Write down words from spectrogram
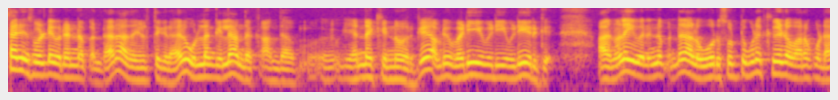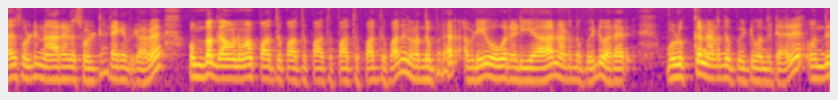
சரி சொல்லிட்டு இவர் என்ன பண்ணுறாரு அதை எடுத்துக்கிறாரு உள்ளங்கையில் அந்த அந்த எண்ணெய் கிண்ணம் இருக்குது அப்படியே வடிய வடிய விடிய இருக்குது அதனால் இவர் என்ன பண்ணுறாரு அதில் ஒரு சொட்டு கூட கீழே வரக்கூடாதுன்னு சொல்லிட்டு நாராயணன் சொல்லிட்டு இறங்கிறதுக்காக ரொம்ப கவனமாக பார்த்து பார்த்து பார்த்து பார்த்து பார்த்து பார்த்து நடந்து போகிறார் அப்படியே ஒவ்வொரு அடியாக நடந்து போயிட்டு வராரு. முழுக்க நடந்து போயிட்டு வந்துட்டார். வந்து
